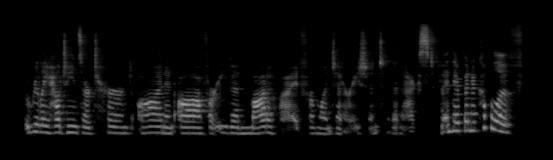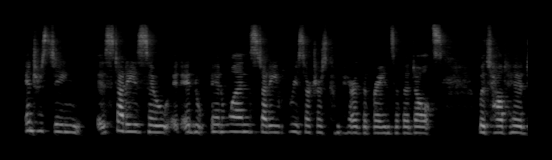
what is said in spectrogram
really how genes are turned on and off or even modified from one generation to the next. And there have been a couple of interesting uh, studies. So, in, in one study, researchers compared the brains of adults with childhood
